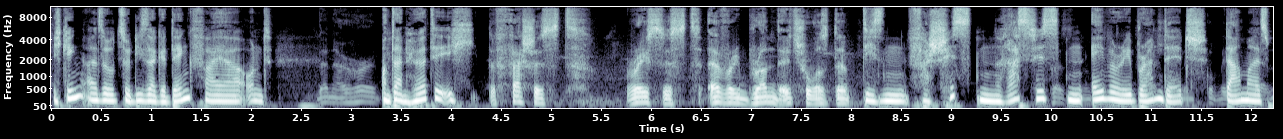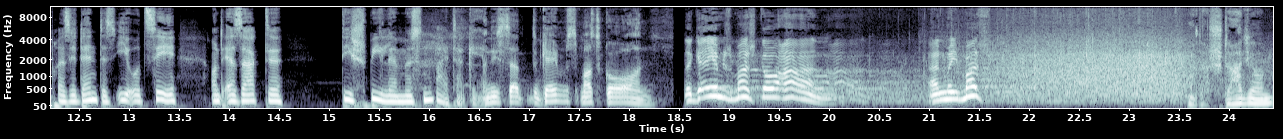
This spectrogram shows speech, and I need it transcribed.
Ich ging also zu dieser Gedenkfeier und und dann hörte ich the fascist, racist Avery Brundage, who was the diesen Faschisten, Rassisten Avery Brundage, damals Präsident des IOC, und er sagte, die Spiele müssen weitergehen. and he said the games must go on. The games must go on. And we must Und das Stadion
